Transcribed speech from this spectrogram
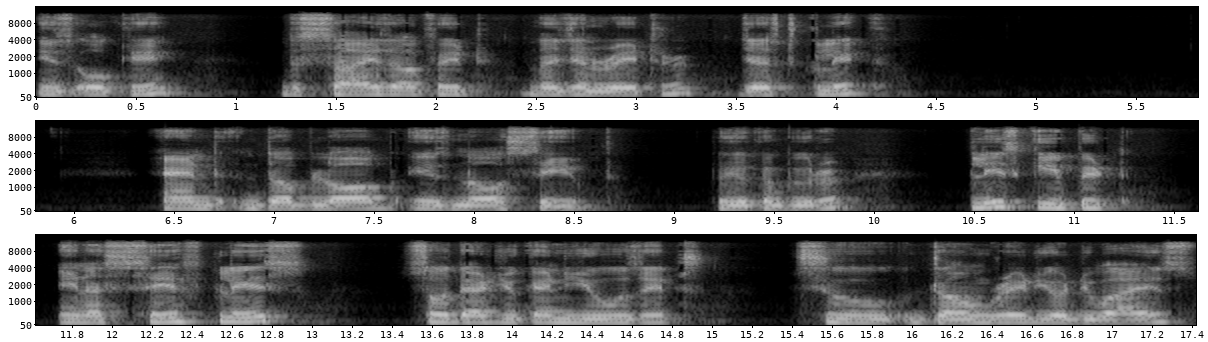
is okay. The size of it, the generator, just click and the blob is now saved to your computer. Please keep it in a safe place so that you can use it to downgrade your device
